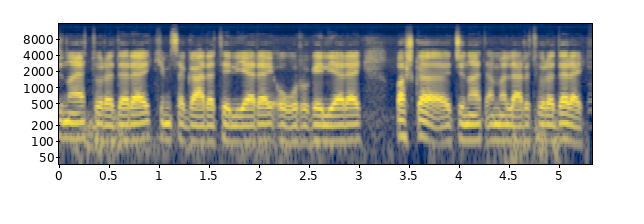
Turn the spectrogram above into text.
cinayət törədərək, kimsə qarət eləyərək, oğurluq eləyərək, başqa cinayət əməlləri törədərək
